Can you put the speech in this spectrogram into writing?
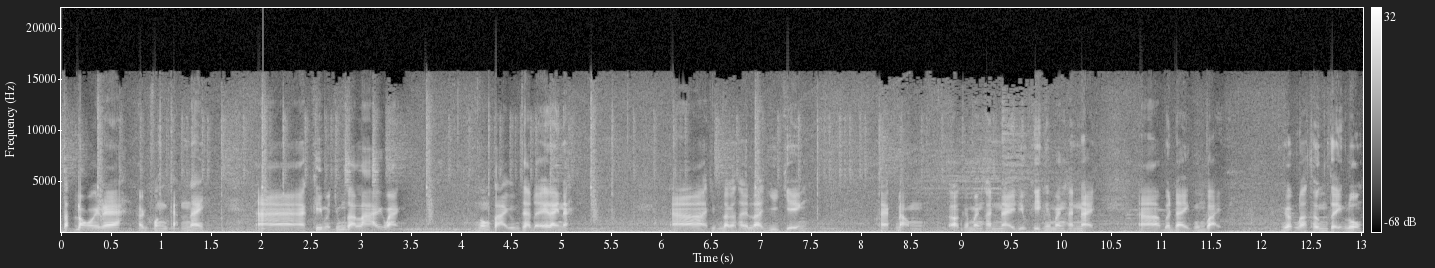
tách đôi ra ở phần cạnh này. À khi mà chúng ta lái các bạn ngón tay chúng ta để ở đây nè. À, chúng ta có thể là di chuyển hoạt động ở cái màn hình này điều khiển cái màn hình này. À, bên đây cũng vậy rất là thuận tiện luôn.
